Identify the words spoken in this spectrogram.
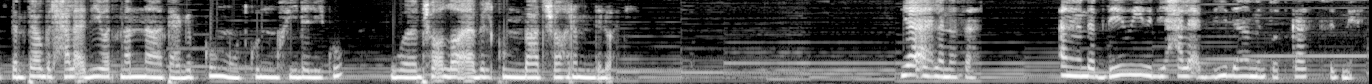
استمتعوا بالحلقة دي وأتمنى تعجبكم وتكون مفيدة ليكم. وإن شاء الله أقابلكم بعد شهر من دلوقتي. يا أهلا وسهلا. أنا ندى بداوي ودي حلقة جديدة من بودكاست في دماغي.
